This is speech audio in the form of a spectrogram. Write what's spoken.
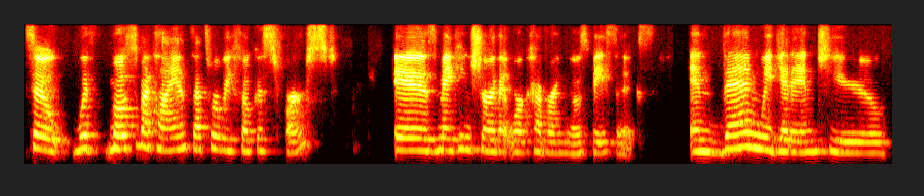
so with most of my clients that's where we focused first is making sure that we're covering those basics and then we get into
